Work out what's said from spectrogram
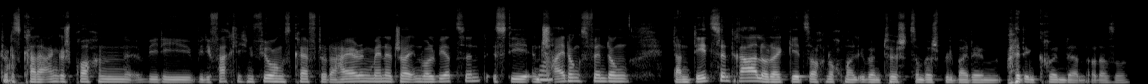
Du Ja. hattest grade angesprochen, wie die wie die fachlichen Führungskräfte oder Hiring Manager involviert sind. Ist die Ja. Entscheidungsfindung dann dezentral oder geht's auch noch mal über 'n Tisch, zum Beispiel bei den bei den Gründern oder so?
